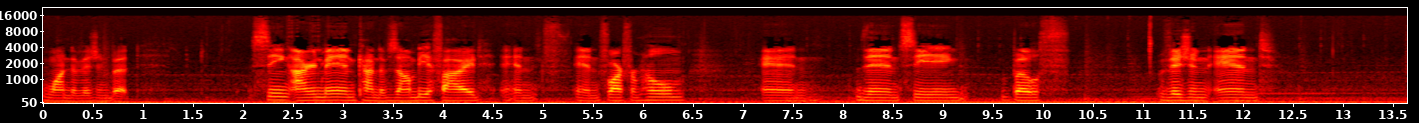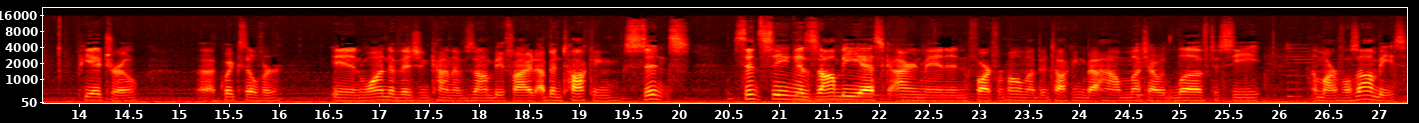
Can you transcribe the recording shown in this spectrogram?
WandaVision, but seeing Iron Man kind of zombieified and and Far From Home, and then seeing both Vision and Pietro, uh, Quicksilver, in WandaVision kind of zombieified. I've been talking since since seeing a zombie-esque Iron Man in Far From Home. I've been talking about how much I would love to see a Marvel Zombies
